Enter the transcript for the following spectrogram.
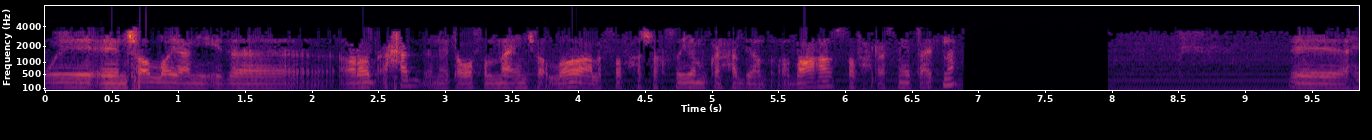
وإن شاء الله يعني إذا أراد أحد أن يتواصل معي إن شاء الله على الصفحة الشخصية ممكن حد يضعها الصفحة الرسمية بتاعتنا. هيتابع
